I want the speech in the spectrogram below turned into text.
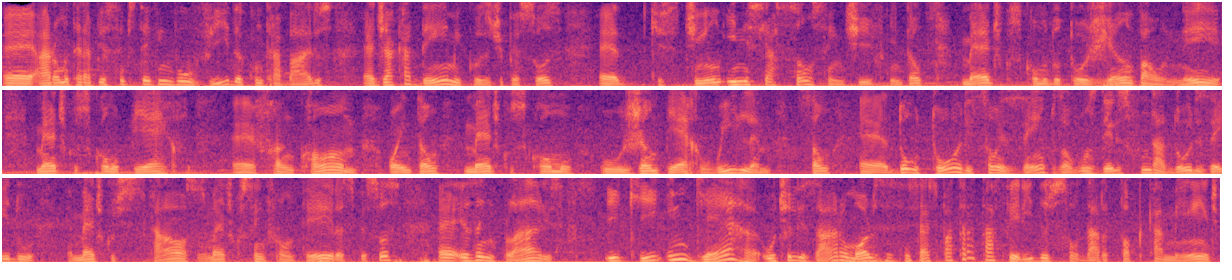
é, a aromaterapia sempre esteve envolvida com trabalhos é, de acadêmicos, de pessoas é, que tinham iniciação científica. Então, médicos como o Dr. Jean Valnet, médicos como Pierre é, Francom, ou então médicos como o Jean-Pierre Willem, são é, doutores, são exemplos, alguns deles fundadores aí do Médicos Descalços, Médicos Sem Fronteiras, pessoas é, exemplares e que em guerra utilizaram óleos essenciais para tratar feridas de soldado topicamente,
